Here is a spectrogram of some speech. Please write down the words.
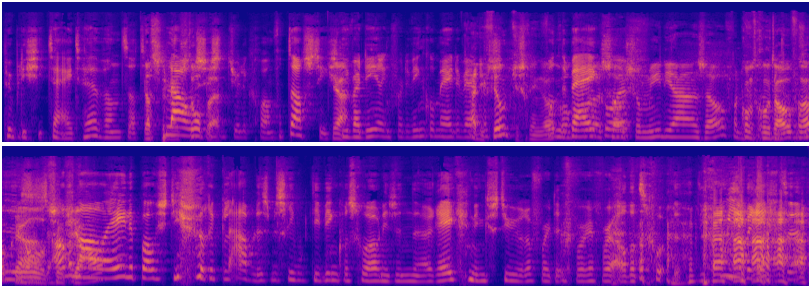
publiciteit, hè? want dat, applaus is natuurlijk gewoon fantastisch. Ja. Die waardering voor de Ja, winkelmedewerkers. die filmpjes gingen van ook de op eh, social media en zo. Van Komt goed over ook, Ja, heel sociaal. allemaal hele positieve reclame. Dus misschien moet ik die winkels gewoon eens een eh, rekening sturen voor, de, voor, voor al dat go- die goede berichten.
